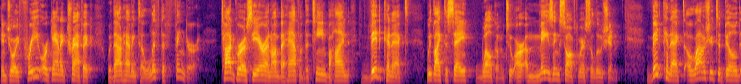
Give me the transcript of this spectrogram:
enjoy free organic traffic without having to lift a finger? Todd Gross here, and on behalf of the team behind VidConnect, we'd like to say welcome to our amazing software solution. VidConnect allows you to build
